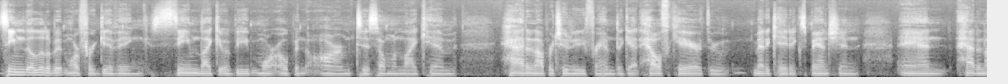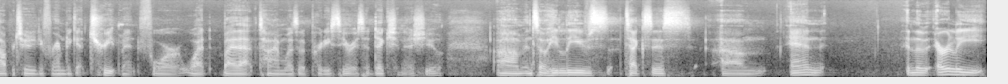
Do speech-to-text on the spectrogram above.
seemed a little bit more forgiving, seemed like it would be more open armed to someone like him, had an opportunity for him to get health care through Medicaid expansion, and had an opportunity for him to get treatment for what by that time was a pretty serious addiction issue. Um, and so he leaves Texas, um, and in the early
